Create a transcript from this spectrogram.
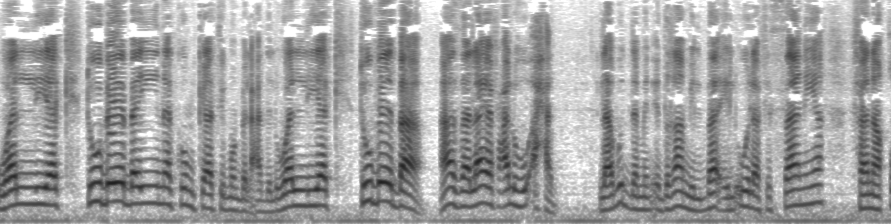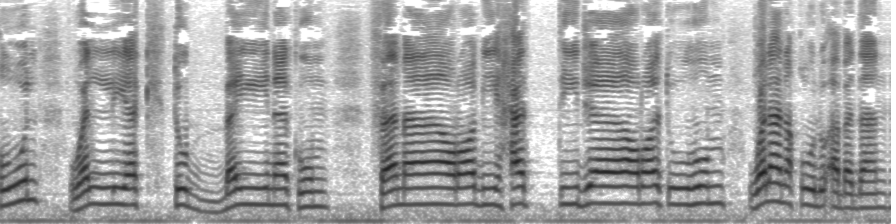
وليكتب بينكم كاتب بالعدل وليكتب هذا لا يفعله أحد. لا بد من إدغام الباء الأولى في الثانية فنقول وليكتب بينكم فما ربحت تجارتهم ولا نقول أبدا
